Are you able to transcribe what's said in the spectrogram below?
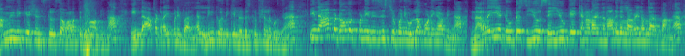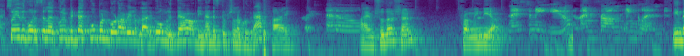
கம்யூனிகேஷன் ஸ்கில்ஸை வளர்த்துக்கணும் அப்படின்னா இந்த ஆப்பை ட்ரை பண்ணி பாருங்க. லிங்க் வந்து கீழே டிஸ்கிரிப்ஷனில் கொடுக்குறேன். இந்த ஆப்பை டவுன்லோட் பண்ணி ரிஜிஸ்டர் பண்ணி உள்ளே போனீங்க அப்படின்னா நிறைய டூட்டர்ஸ் யூஎஸ்ஏ யூகே கனடா இந்த நாடுகளில் அவைலபிளாக இருப்பாங்க. ஸோ இதுக்கு ஒரு சில குறிப்பிட்ட கூப்பன் கோடு அவைலபிளாக இருக்கு. உங்களுக்கு தேவை அப்படின்னா டிஸ்கிரிப்ஷனில் கொடுக்குறேன் hi Hello. I am Sudharshan from India Nice to meet you. I'm from England. இந்த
